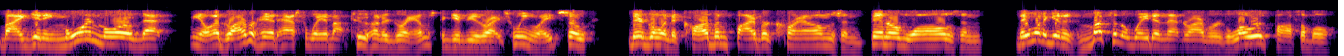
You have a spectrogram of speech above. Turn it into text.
by getting more and more of that. You know, a driver head has to weigh about 200 grams to give you the right swing weight. So they're going to carbon fiber crowns and thinner walls, and they want to get as much of the weight in that driver as low as possible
